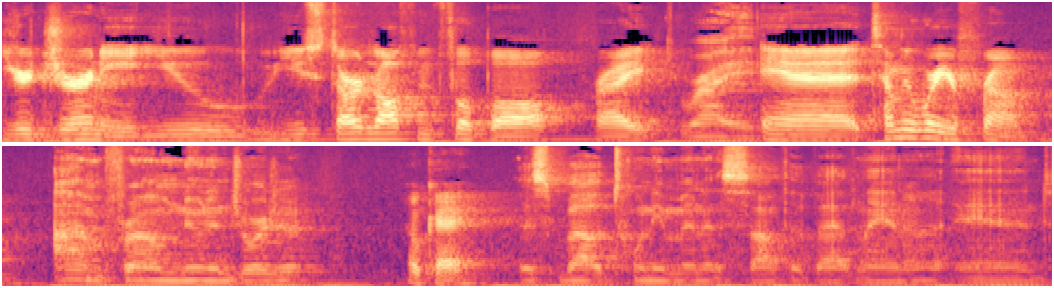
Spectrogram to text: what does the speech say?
your journey. You you started off in football, right? Right. And tell me where you're from. I'm from Newnan, Georgia. Okay. It's about 20 minutes south of Atlanta, and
